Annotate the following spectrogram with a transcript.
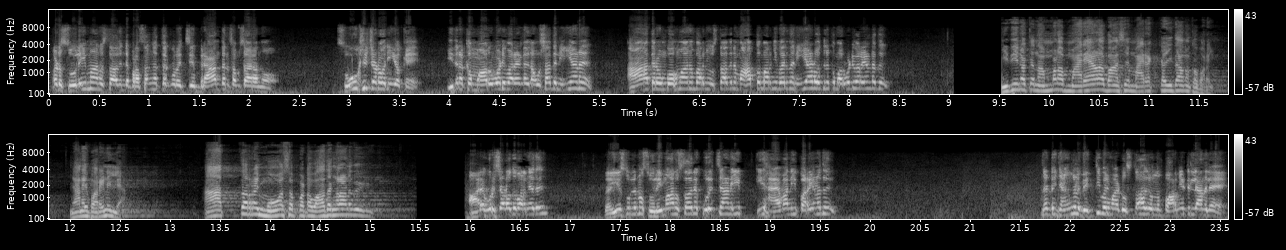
ഇവിടെ സുലൈമാൻ ഉസ്താദിന്റെ പ്രസംഗത്തെക്കുറിച്ച് ഭ്രാന്തൻ സംസാരമോ? സൂക്ഷിച്ചടോ നീയൊക്കെ. ഇതിനൊക്കെ മറുപടി പറയേണ്ടത് ഔഷാദ് നീയാണ് ആദരവും ബഹുമാനം പറഞ്ഞു ഉസ്താദിന് മഹത്വം പറഞ്ഞു വരുന്ന നീയാണോ ഇതിനൊക്കെ മറുപടി പറയേണ്ടത്? ഇതിനൊക്കെ നമ്മളെ മലയാള ഭാഷ മരക്കൈതാന്നൊക്കെ പറയും. ഞാനേ പറയണില്ല അത്ര മോശപ്പെട്ട വാദങ്ങളാണിത്. ആരെ കുറിച്ചാണോ പറഞ്ഞത്? സുലൈമാൻ ഉസ്താദിനെ കുറിച്ചാണ് ഈ ഈ ഹാവാനി പറയുന്നത്. എന്നിട്ട് ഞങ്ങൾ വ്യക്തിപരമായിട്ട് ഉസ്താദ് ഒന്നും പറഞ്ഞിട്ടില്ല എന്നല്ലേ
